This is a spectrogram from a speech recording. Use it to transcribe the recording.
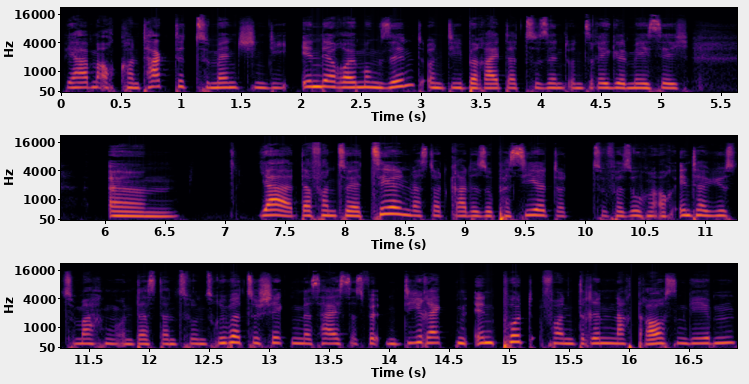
Wir haben auch Kontakte zu Menschen, die in der Räumung sind und die bereit dazu sind, uns regelmäßig ähm, ja, davon zu erzählen, was dort gerade so passiert, dort zu versuchen, auch Interviews zu machen und das dann zu uns rüber zu schicken. Das heißt, es wird einen direkten Input von drinnen nach draußen geben.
